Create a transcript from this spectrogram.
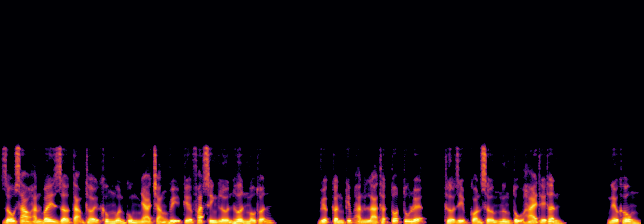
Dẫu sao hắn bây giờ tạm thời không muốn cùng Nhà Trắng vị kia phát sinh lớn hơn mâu thuẫn. Việc cần kiếp hẳn là thật tốt tu luyện, thừa dịp còn sớm ngưng tụ hai thế thân. Nếu không,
